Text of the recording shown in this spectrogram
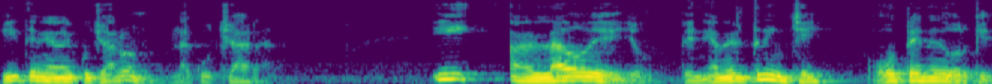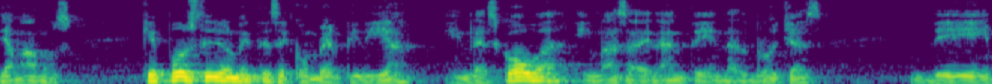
Y tenían el cucharón, la cuchara. Y al lado de ello tenían el trinche o tenedor que llamamos, que posteriormente se convertiría en la escoba y más adelante en las brochas de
